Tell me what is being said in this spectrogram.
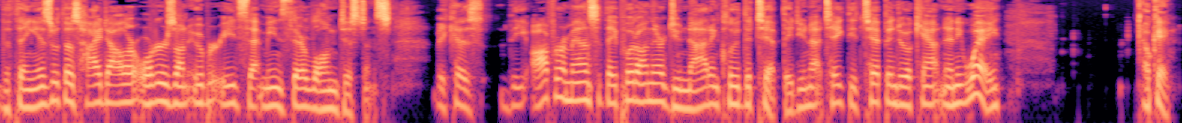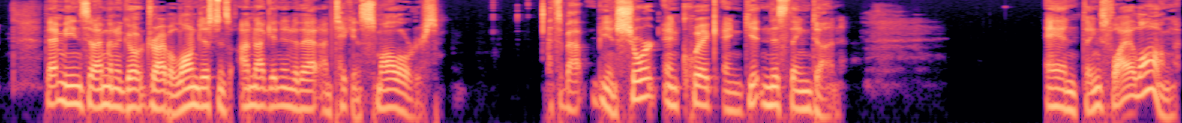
the thing is with those high dollar orders on uber eats that means they're long distance because the offer amounts that they put on there do not include the tip. They do not take the tip into account in any way. Okay. That means that i'm going to go drive a long distance. I'm not getting into that. I'm taking small orders. It's about being short and quick and getting this thing done and things fly along.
